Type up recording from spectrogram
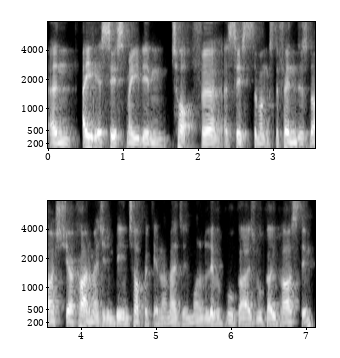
And eight assists made him top for assists amongst defenders last year. I can't imagine him being top again. I imagine one of the Liverpool guys will go past him.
